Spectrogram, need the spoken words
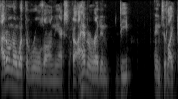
I don't know what the rules are in the XFL. I haven't read in deep into like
